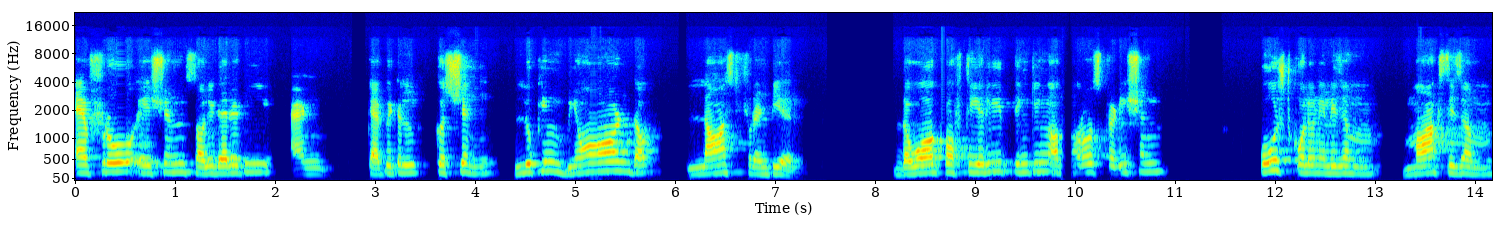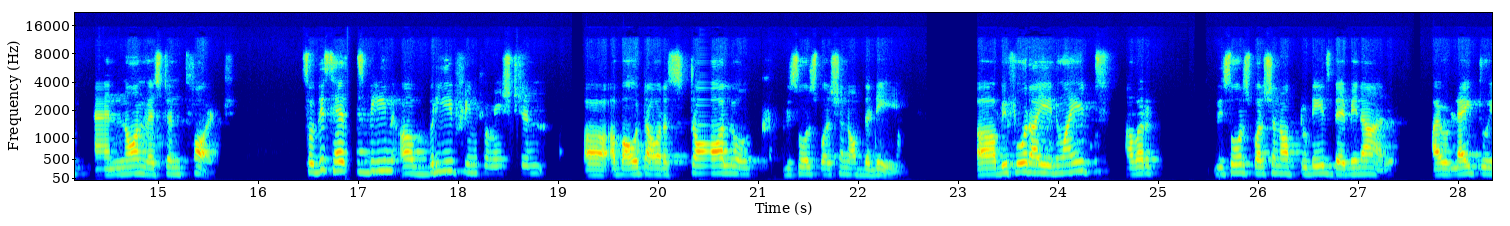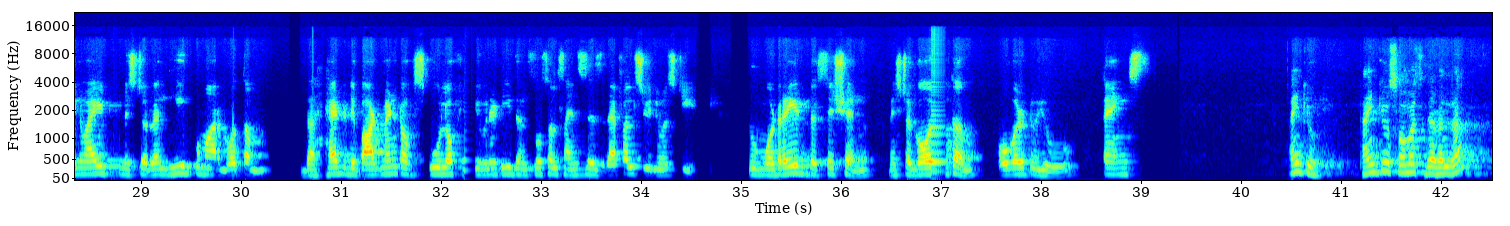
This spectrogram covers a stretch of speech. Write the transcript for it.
afro-asian solidarity and capital question looking beyond the last frontier. The work of theory, thinking across tradition, post-colonialism, Marxism, and non-Western thought. So this has been a brief information uh, about our stall resource person of the day. Uh, before I invite our resource person of today's webinar, I would like to invite Mr. Randhir Kumar Gautam, the head department of School of Humanities and Social Sciences, Raffles University, to moderate the session. Mr. Gautam, over to you. Thanks. Thank you. Thank you so much, Devendra.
